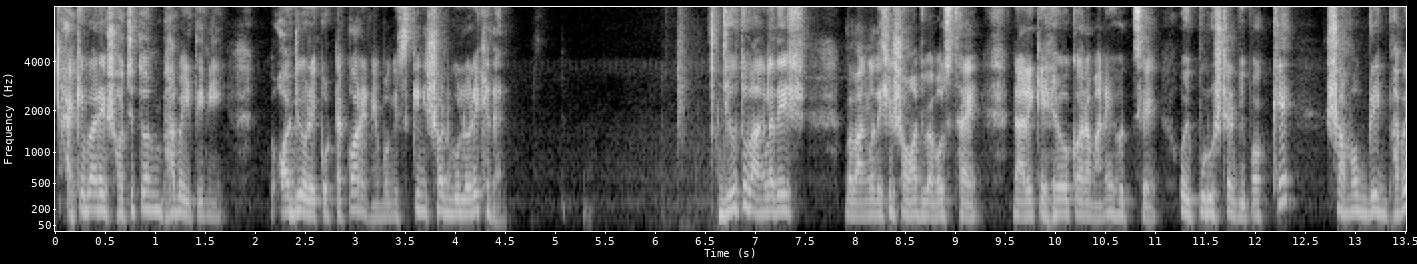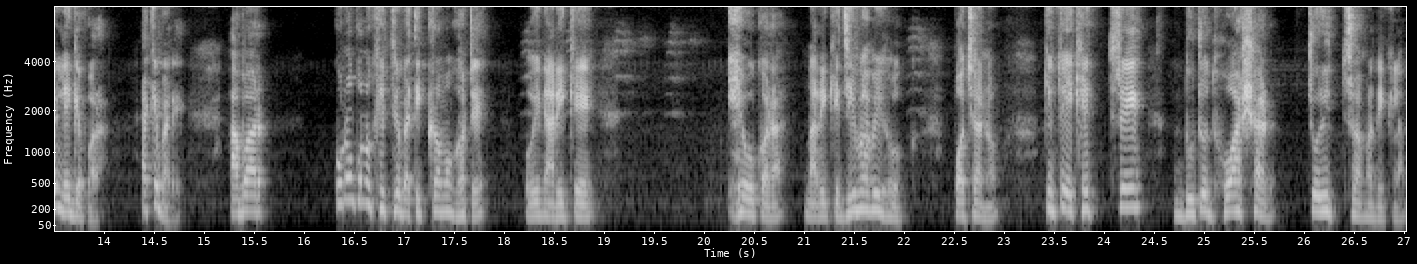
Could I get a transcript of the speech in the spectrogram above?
একেবারে সচেতনভাবেই তিনি অডিও রেকর্ডটা করেন এবং স্ক্রিনশটগুলো রেখে দেন। যেহেতু বাংলাদেশ বা বাংলাদেশের সমাজ ব্যবস্থায় নারীকে হেয় করা মানে হচ্ছে ওই পুরুষটার বিপক্ষে সামগ্রিকভাবে লেগে পড়া, একেবারে। আবার কোনো কোনো ক্ষেত্রে ব্যতিক্রমও ঘটে, ওই নারীকে হেয় করা, নারীকে যেভাবেই হোক পচানো। কিন্তু এক্ষেত্রে দুটো ধোয়াশার চরিত্র আমরা দেখলাম।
